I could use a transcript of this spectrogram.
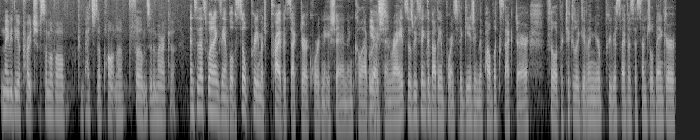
maybe the approach of some of our competitor partner firms in America. And so that's one example of still pretty much private sector coordination and collaboration, yes. right? So as we think about the importance of engaging the public sector, Philipp, particularly given your previous life as a central banker,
